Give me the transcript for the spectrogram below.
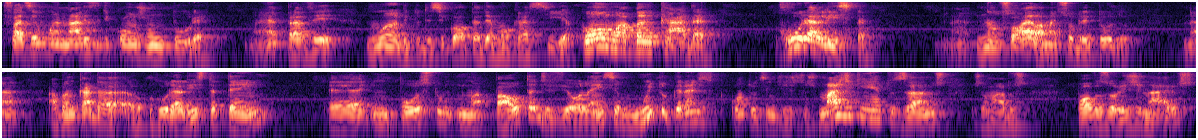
fazer uma análise de conjuntura, né? para ver no âmbito desse golpe à democracia como a bancada ruralista, né? não só ela, mas sobretudo, né? A bancada ruralista tem é, imposto uma pauta de violência muito grande contra os indígenas. Mais de 500 anos, chamados povos originários,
